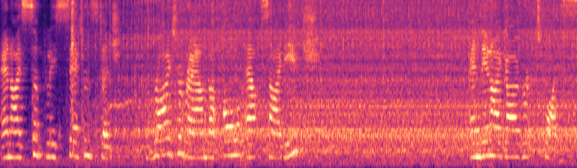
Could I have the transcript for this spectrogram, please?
and I simply satin stitch right around the whole outside edge and then I go over it twice.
